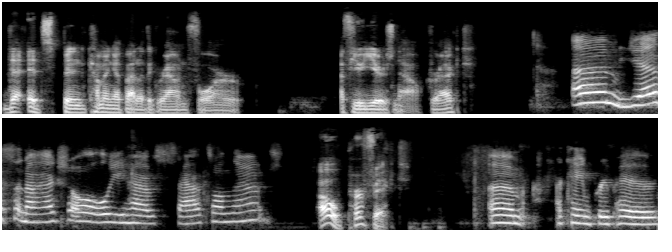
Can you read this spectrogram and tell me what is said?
That it's been coming up out of the ground for a few years now, correct? Um, yes, and I actually have stats on that. Oh, perfect. Um, I came prepared.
